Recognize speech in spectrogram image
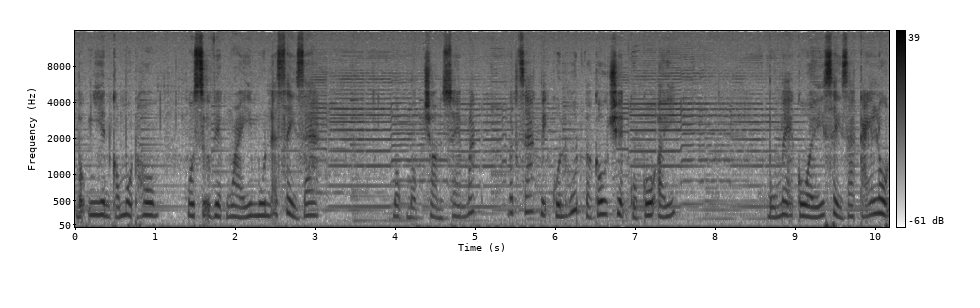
Bỗng nhiên có một hôm Một sự việc ngoài ý muốn đã xảy ra. Mộc Mộc tròn xoe mắt Bất giác bị cuốn hút vào câu chuyện của cô ấy. Bố mẹ cô ấy xảy ra cãi lộn,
